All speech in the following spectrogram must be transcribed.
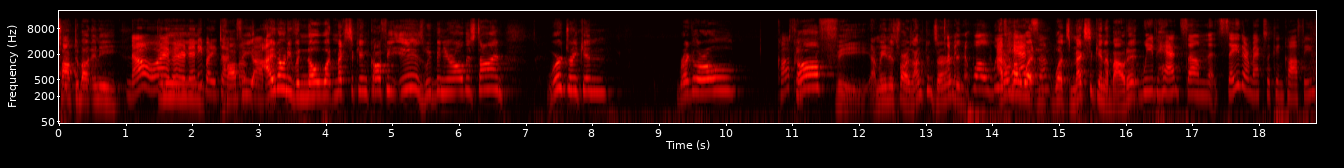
talked about any No, I haven't heard anybody talk coffee. about coffee. I don't even know what Mexican coffee is. We've been here all this time. We're drinking regular old coffee. coffee. I mean, as far as I'm concerned, I mean, it- well, I we've don't know what some- what's Mexican about it. We've had some that say they're Mexican coffees,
